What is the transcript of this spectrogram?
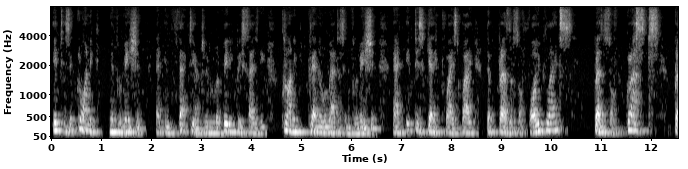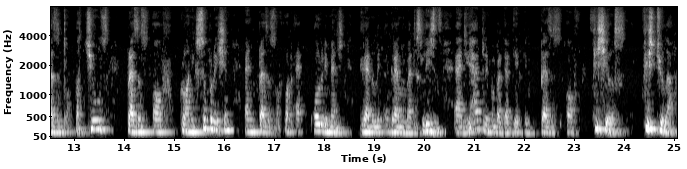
It is a chronic inflammation and in fact you have to remember very precisely chronic granulomatous inflammation and it is characterized by the presence of folliculitis, presence of crusts, presence of pustules, presence of chronic suppuration and presence of what I already mentioned granulomatous lesions and you have to remember that they can be presence of fissures fistula,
